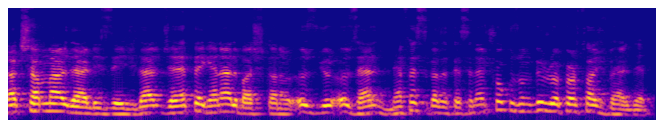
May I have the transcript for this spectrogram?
İyi akşamlar değerli izleyiciler. CHP Genel Başkanı Özgür Özel Nefes gazetesine çok uzun bir röportaj verdi.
